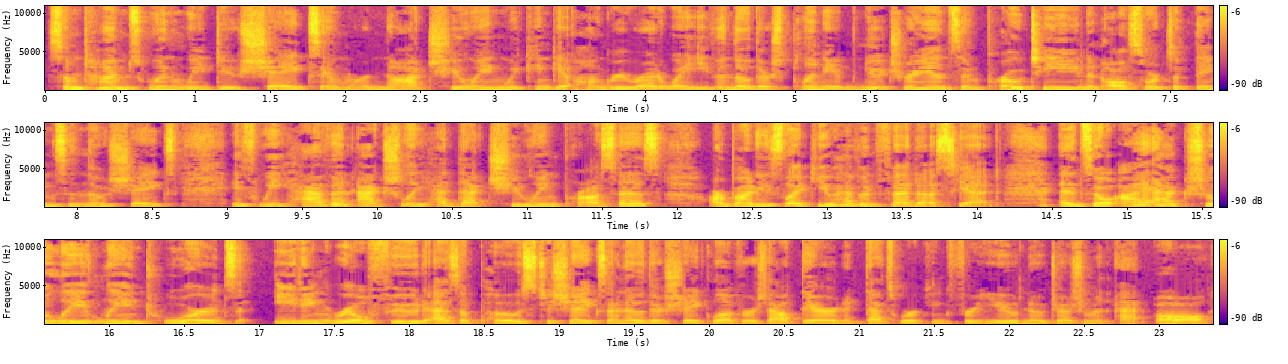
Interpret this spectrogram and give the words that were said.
Sometimes when we do shakes and we're not chewing, we can get hungry right away, even though there's plenty of nutrients and protein and all sorts of things in those shakes. If we haven't actually had that chewing process, our body's like, you haven't fed us yet. And so I actually lean towards eating real food as opposed to shakes. I know there's shake lovers out there, and if that's working for you, no judgment at all.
